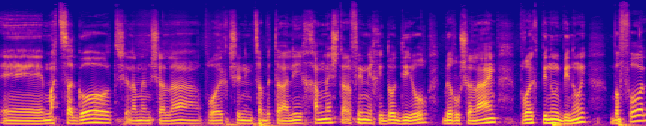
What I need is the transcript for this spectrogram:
המצגות של הממשלה, פרויקט שנמצא בתהליך, 5,000 יחידות דיור בירושלים, פרויקט פינוי-בינוי. בפועל,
